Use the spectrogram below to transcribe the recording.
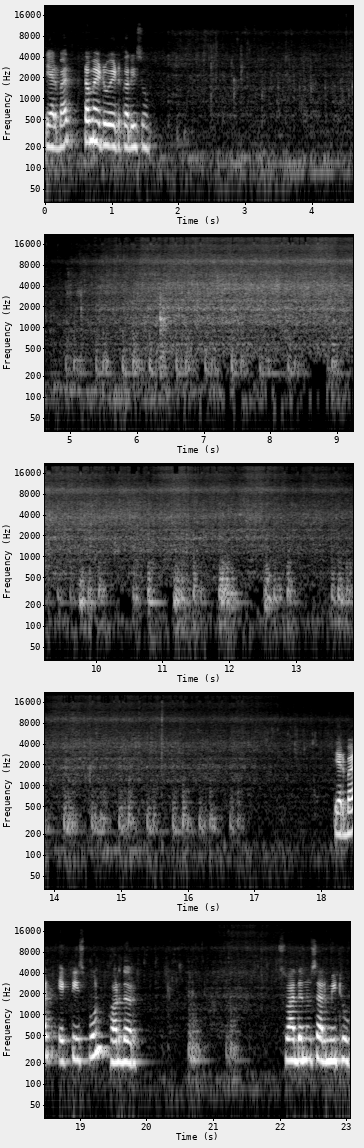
ત્યારબાદ ટમેટું એડ કરીશું. ત્યારબાદ એક ટીસ્પૂન હળદર. સ્વાદ અનુસાર મીઠું.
